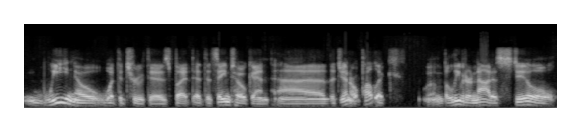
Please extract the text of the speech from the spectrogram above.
we know what the truth is, but at the same token, uh, the general public, believe it or not, is still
